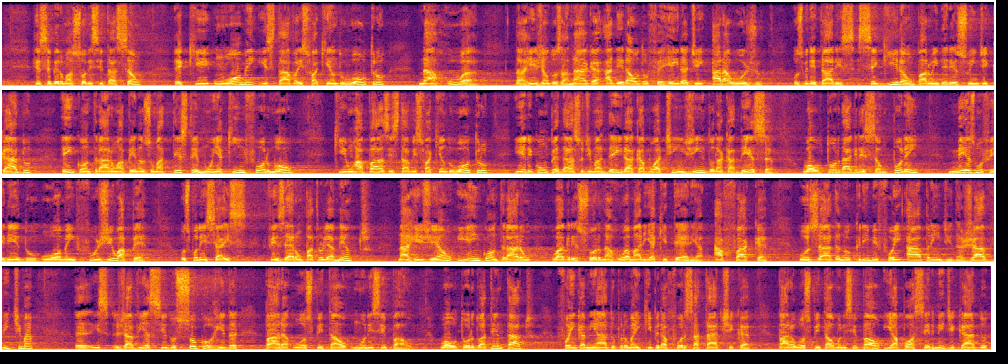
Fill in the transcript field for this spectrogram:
receberam uma solicitação é que um homem estava esfaqueando o outro na rua da região do Zanaga, Aderaldo Ferreira de Araújo. Os militares seguiram para o endereço indicado encontraram apenas uma testemunha que informou que um rapaz estava esfaqueando o outro e ele, com um pedaço de madeira, acabou atingindo na cabeça o autor da agressão. Porém, mesmo ferido, o homem fugiu a pé. Os policiais fizeram um patrulhamento na região e encontraram o agressor na rua Maria Quitéria. A faca usada no crime foi apreendida. Já a vítima eh, já havia sido socorrida para o hospital municipal. O autor do atentado foi encaminhado por uma equipe da Força Tática para o hospital municipal e, após ser medicado,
